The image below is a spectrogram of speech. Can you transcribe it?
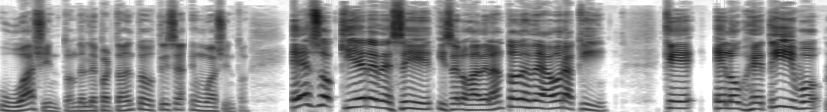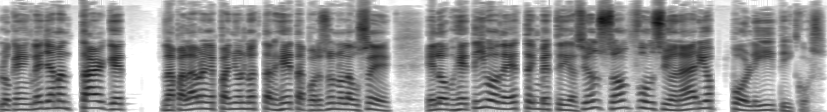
Washington, del Departamento de Justicia en Washington. Eso quiere decir, y se los adelanto desde ahora aquí, que el objetivo, lo que en inglés llaman target, la palabra en español no es tarjeta, por eso no la usé, el objetivo de esta investigación son funcionarios políticos.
